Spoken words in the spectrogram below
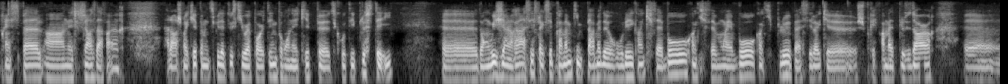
principal en intelligence d'affaires. Alors, je m'occupe un petit peu de tout ce qui est reporting pour mon équipe du côté plus TI. Euh, donc oui, j'ai un rang assez flexible quand même qui me permet de rouler quand il fait beau, quand il fait moins beau, quand il pleut, ben c'est là que je préfère mettre plus d'heures. Euh,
